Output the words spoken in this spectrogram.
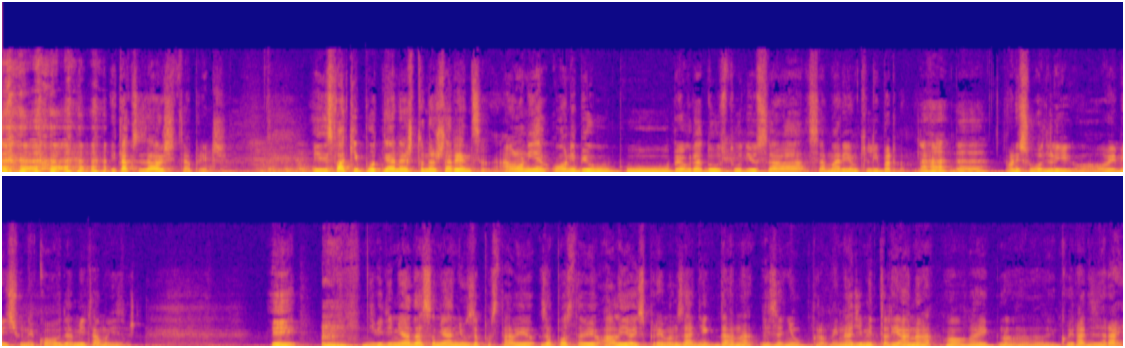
I tako se završi ta priča. I svaki put ja nešto na šarenca. A on je, on je bio u, u Beogradu u studiju sa, sa Marijom Kilibardom. Aha, da, da. Oni su vodili ovu emisiju neko ovde, a mi tamo izveštaj. I, vidim ja da sam ja nju zapostavio, zapostavio, ali joj spremam zadnjeg dana i za nju problem. I nađem italijana ovaj, koji radi za Rai.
